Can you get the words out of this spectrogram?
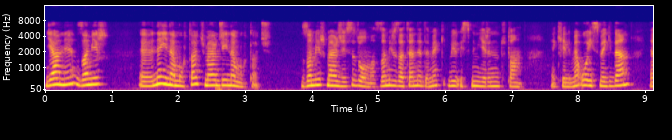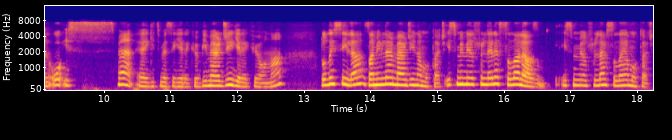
Yani zamir e, neyine muhtaç? Merciine muhtaç. Zamir mercisiz olmaz. Zamir zaten ne demek? Bir ismin yerini tutan e, kelime. O isme giden yani o is isme e, gitmesi gerekiyor. Bir merci gerekiyor ona. Dolayısıyla zamirler merciğine muhtaç. İsmi mevsullere sıla lazım. İsmi mevsuller sılaya muhtaç.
